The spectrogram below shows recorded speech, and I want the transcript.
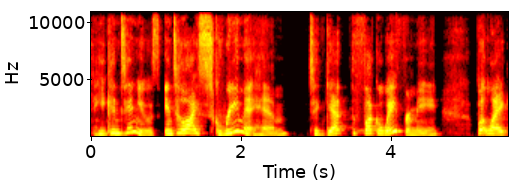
And he continues until i scream at him to get the fuck away from me. But like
